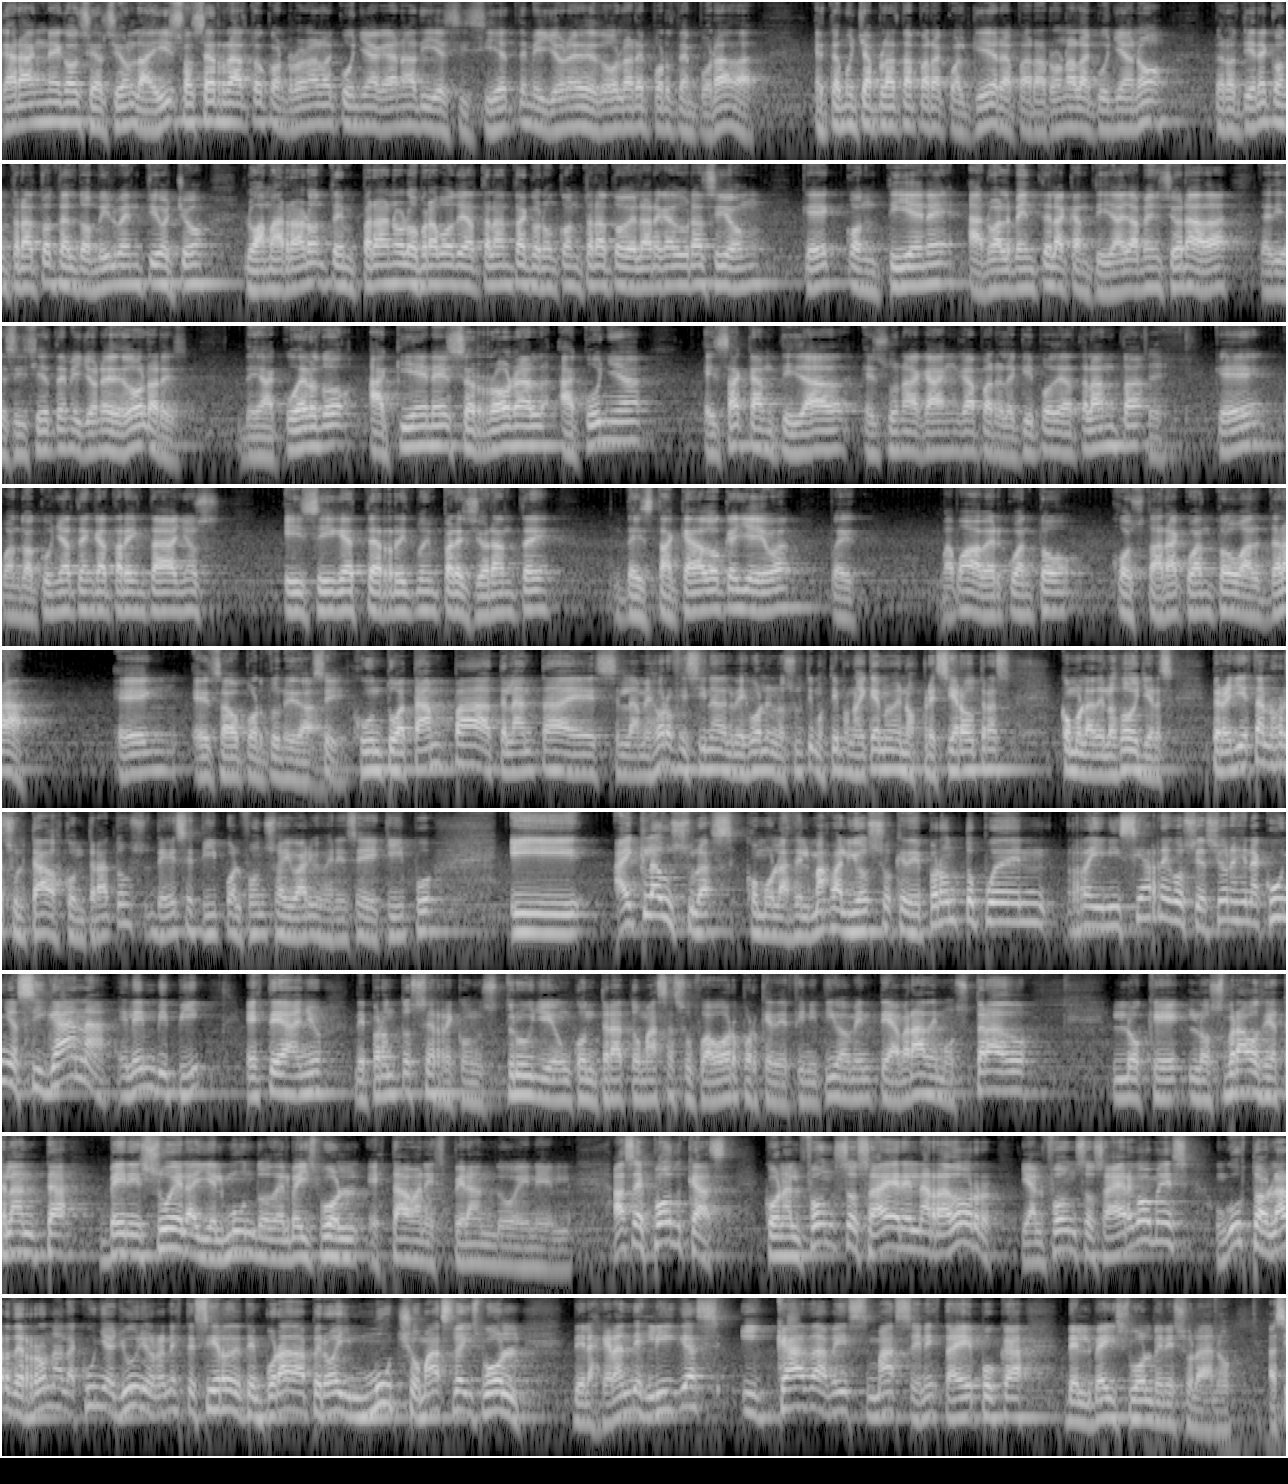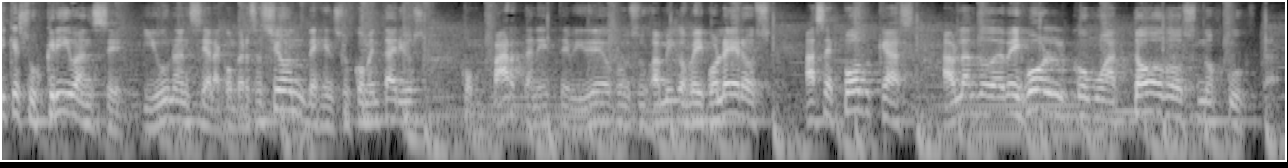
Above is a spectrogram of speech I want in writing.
gran negociación, la hizo hace rato con Ronald Acuña, gana 17 millones de dólares por temporada. Esta es mucha plata para cualquiera, para Ronald Acuña no, pero tiene contrato hasta el 2028. Lo amarraron temprano los Bravos de Atlanta con un contrato de larga duración que contiene anualmente la cantidad ya mencionada de 17 millones de dólares. De acuerdo a quién es Ronald Acuña, esa cantidad es una ganga para el equipo de Atlanta, que cuando Acuña tenga 30 años y siga este ritmo impresionante, destacado que lleva, pues vamos a ver cuánto costará, cuánto valdrá en esa oportunidad. Sí, junto a Tampa, Atlanta es la mejor oficina del béisbol en los últimos tiempos. No hay que menospreciar otras como la de los Dodgers, pero allí están los resultados. Contratos de ese tipo, Alfonso, hay varios en ese equipo. Y hay cláusulas como las del más valioso que de pronto pueden reiniciar negociaciones en Acuña. Si gana el MVP este año, de pronto se reconstruye un contrato más a su favor porque definitivamente habrá demostrado lo que los Bravos de Atlanta, Venezuela y el mundo del béisbol estaban esperando en él. Haces podcast con Alfonso Saer, el narrador, y Alfonso Saer Gómez. Un gusto hablar de Ronald Acuña Jr. en este cierre de temporada, pero hay mucho más béisbol de las grandes ligas y cada vez más en esta época del béisbol venezolano. Así que suscríbanse y únanse a la conversación, dejen sus comentarios, compartan este video con sus amigos beisboleros, hace podcast hablando de béisbol como a todos nos gusta.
